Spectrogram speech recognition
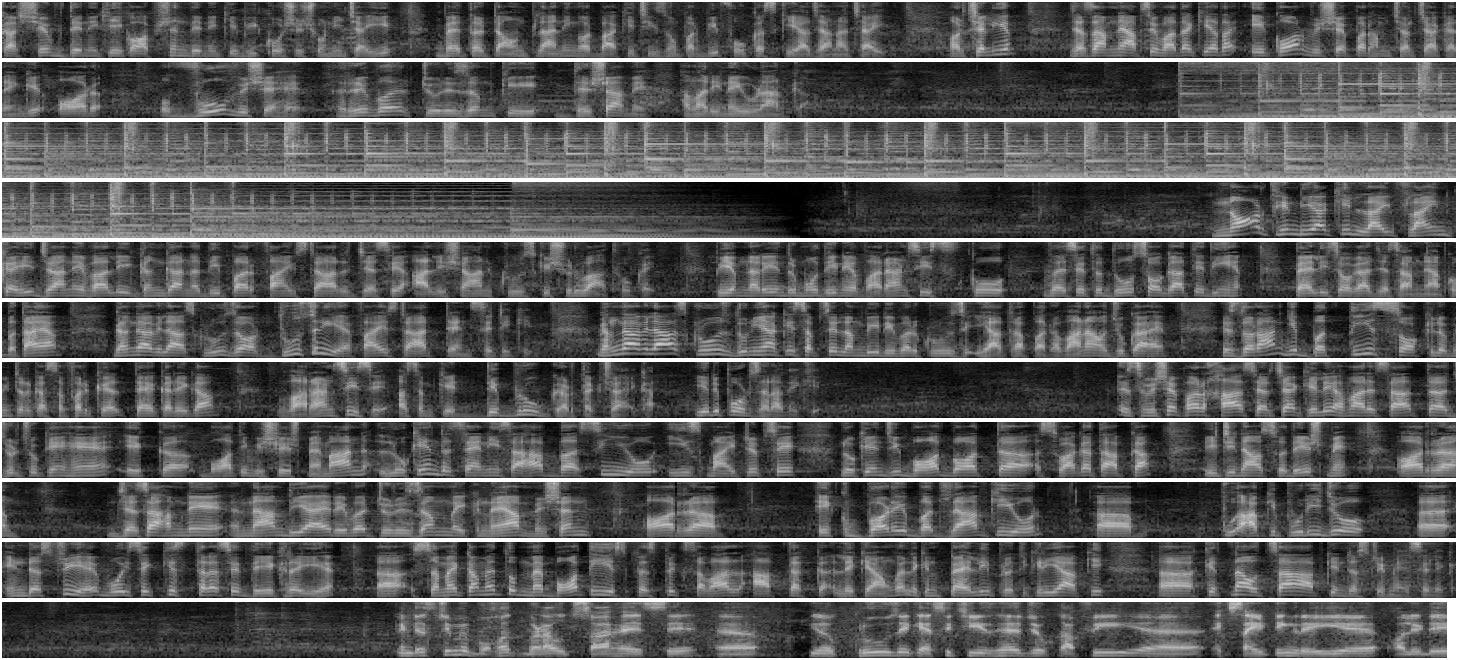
का शिफ्ट देने की, एक ऑप्शन देने की भी कोशिश होनी चाहिए। बेहतर टाउन प्लानिंग और बाकी चीज़ों पर भी फोकस किया जाना चाहिए। और चलिए, जैसा हमने आपसे वादा किया था, एक और विषय पर हम चर्चा करेंगे और वो विषय है रिवर टूरिज़्म की दिशा में हमारी नई उड़ान का। नॉर्थ इंडिया की लाइफलाइन कही जाने वाली गंगा नदी पर फाइव स्टार जैसे आलिशान क्रूज की शुरुआत हो गई। पीएम नरेंद्र मोदी ने वाराणसी को वैसे तो दो सौगातें दी हैं। पहली सौगात जैसा हमने आपको बताया, गंगा विलास क्रूज और दूसरी है फाइव स्टार टेंट सिटी की। गंगा विलास क्रूज दुनिया की सबसे लंबी रिवर क्रूज यात्रा पर रवाना हो चुका है। इस दौरान ये बत्तीस किलोमीटर का सफ़र तय करेगा। वाराणसी से असम के डिब्रूगढ़ तक जाएगा। ये रिपोर्ट जरा देखिए। इस विषय पर खास चर्चा के लिए हमारे साथ जुड़ चुके हैं एक बहुत ही विशेष मेहमान, लोकेंद्र सैनी साहब सीईओ ईज माई ट्रिप से। लोकेंद्र जी बहुत बहुत स्वागत आपका ईटी नाव स्वदेश में। और जैसा हमने नाम दिया है रिवर टूरिज़्म एक नया मिशन और एक बड़े बदलाव की ओर आपकी पूरी जो इंडस्ट्री है, वो इसे किस तरह से देख रही है? समय कम है तो मैं बहुत ही स्पेसिफिक सवाल आप तक लेके आऊँगा, लेकिन पहली प्रतिक्रिया आपकी कितना उत्साह आपकी इंडस्ट्री में इसे लेकर इंडस्ट्री में बहुत बड़ा उत्साह है इससे। यू नो क्रूज एक ऐसी चीज़ है जो काफ़ी एक्साइटिंग रही है हॉलीडे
